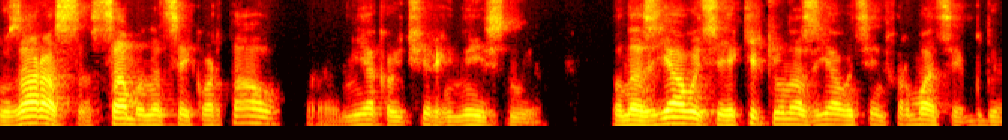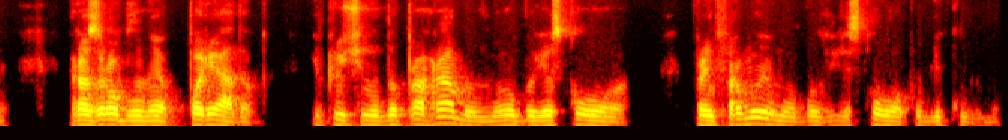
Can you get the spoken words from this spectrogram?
Ну зараз саме на цей квартал ніякої черги не існує. Вона з'явиться, як тільки у нас з'явиться інформація, буде розроблено порядок і включено до програми, ми обов'язково проінформуємо, обов'язково опублікуємо.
